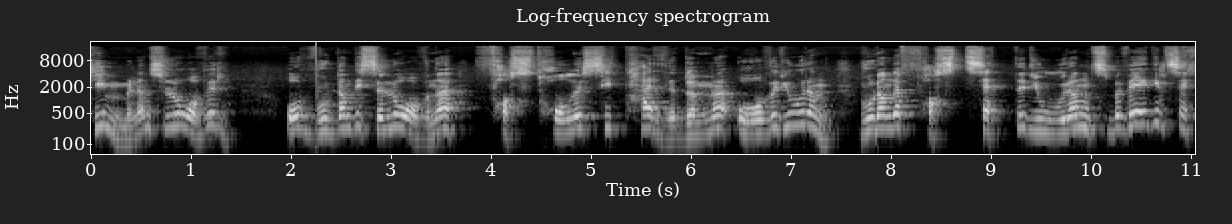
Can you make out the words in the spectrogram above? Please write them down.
himmelens lover, og hvordan disse lovene fastholder sitt herredømme over jorden. Hvordan det fastsetter jordens bevegelser.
